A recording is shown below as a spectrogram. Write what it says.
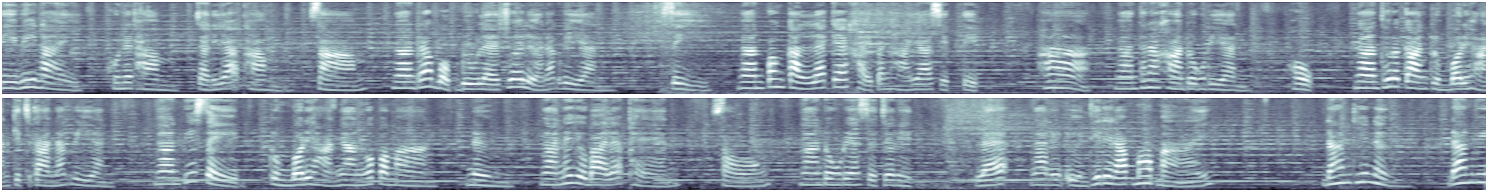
มีวินัย คุณธรรม จริยธรรม 3. งานระบบดูแลช่วยเหลือนักเรียน 4. งานป้องกันและแก้ไขปัญหายาเสพติด 5. งานธนาคารโรงเรียน 6. งานธุรการกลุ่มบริหารกิจการนักเรียน งานพิเศษ กลุ่มบริหารงานงบประมาณ 1. งานนโยบายและแผน 2. งานโรงเรียนสุจริต และงานอื่น ๆ ที่ได้รับมอบหมาย ด้านที่ 1 ด้านวิ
